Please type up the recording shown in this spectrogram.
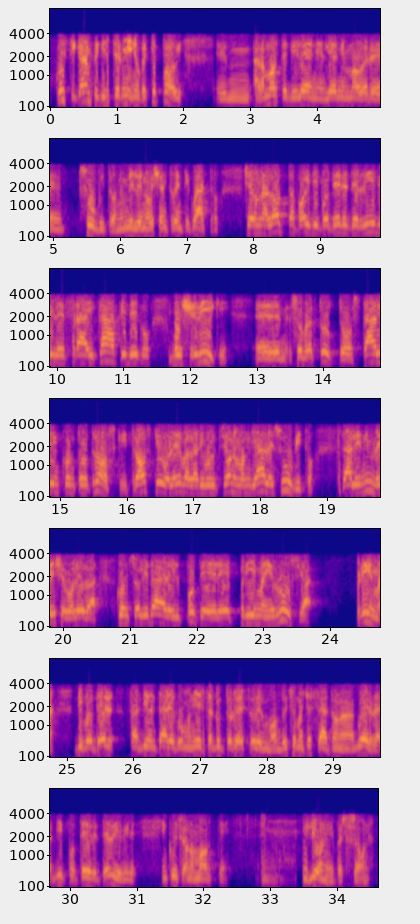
questi, campi di sterminio, perché poi ehm, alla morte di Lenin, Lenin muore subito nel 1924, c'è una lotta poi di potere terribile fra i capi dei bolscevichi, eh, soprattutto Stalin contro Trotsky. Trotsky voleva la rivoluzione mondiale subito, Stalin invece voleva consolidare il potere prima in Russia prima di poter far diventare comunista tutto il resto del mondo. Insomma c'è stata una guerra di potere terribile in cui sono morti eh, milioni di persone.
